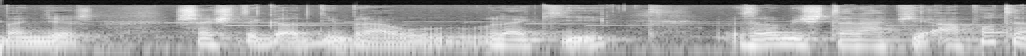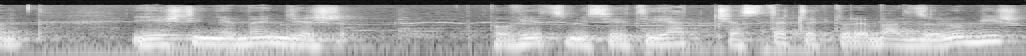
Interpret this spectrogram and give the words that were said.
będziesz 6 tygodni brał leki, zrobisz terapię, a potem, jeśli nie będziesz, powiedzmy sobie, ty jadł ciasteczek, które bardzo lubisz,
